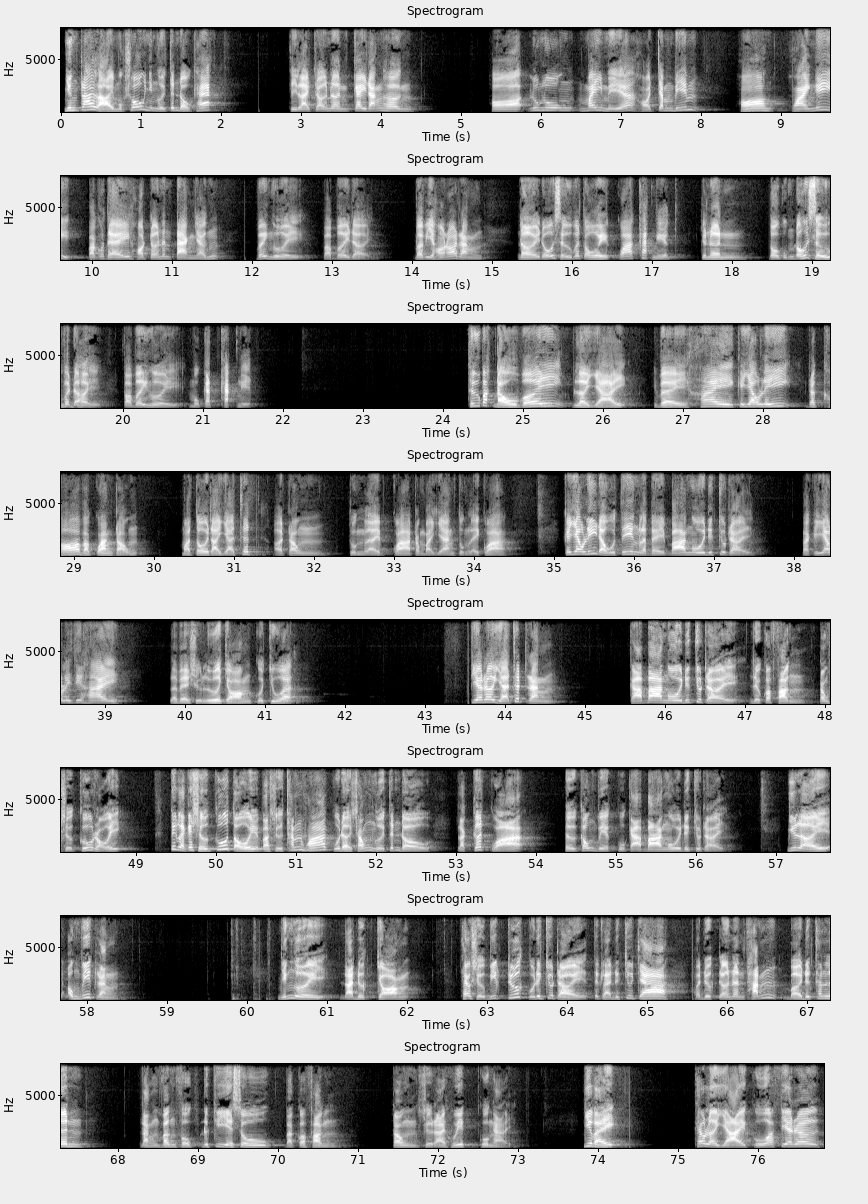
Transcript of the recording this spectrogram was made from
Nhưng trái lại một số những người tín đồ khác thì lại trở nên cay đắng hơn, họ luôn luôn may mỉa, họ châm biếm, họ hoài nghi và có thể họ trở nên tàn nhẫn với người và với đời. Bởi vì họ nói rằng, đời đối xử với tôi quá khắc nghiệt, cho nên tôi cũng đối xử với đời và với người một cách khắc nghiệt. Thứ bắt đầu với lời dạy về hai cái giáo lý rất khó và quan trọng mà tôi đã giải thích ở trong tuần lễ qua, trong bài giảng tuần lễ qua cái giáo lý đầu tiên là về ba ngôi Đức Chúa Trời. Và cái giáo lý thứ hai là về sự lựa chọn của Chúa. Pierre giải thích rằng cả ba ngôi Đức Chúa Trời đều có phần trong sự cứu rỗi. Tức là cái sự cứu tội và sự thánh hóa của đời sống người tín đồ là kết quả từ công việc của cả ba ngôi Đức Chúa Trời. Như lời ông viết rằng, những người đã được chọn theo sự biết trước của Đức Chúa Trời, tức là Đức Chúa Cha và được trở nên thánh bởi Đức Thánh Linh, đặng vân phục Đức Chúa Giêsu và có phần trong sự rải huyết của Ngài. Như vậy, theo lời dạy của Führer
